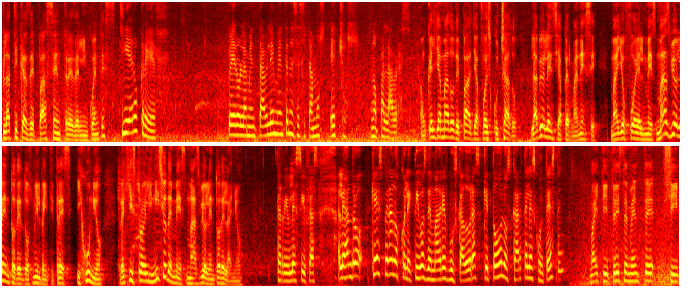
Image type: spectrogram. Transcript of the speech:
pláticas de paz entre delincuentes? Quiero creer, pero lamentablemente necesitamos hechos, no palabras. Aunque el llamado de paz ya fue escuchado, la violencia permanece. Mayo fue el mes más violento del 2023 y junio registró el inicio de mes más violento del año. Terribles cifras. Alejandro, ¿qué esperan los colectivos de madres buscadoras? ¿Que todos los cárteles contesten? Maiti, tristemente sí.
